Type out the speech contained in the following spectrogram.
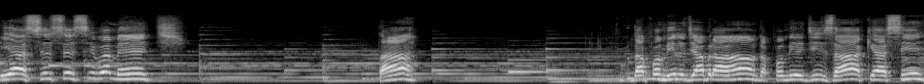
E assim sucessivamente. Tá? da família de Abraão, da família de Isaac, assim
